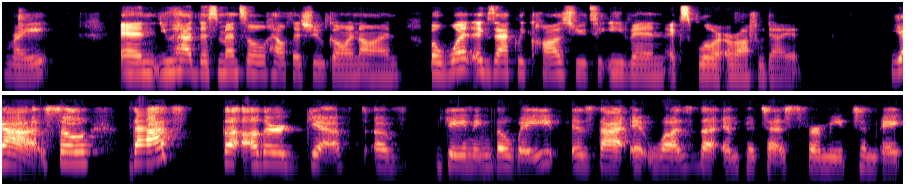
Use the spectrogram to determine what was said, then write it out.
right? And you had this mental health issue going on. But what exactly caused you to even explore a raw food diet? Yeah, so that's the other gift of gaining the weight is that it was the impetus for me to make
